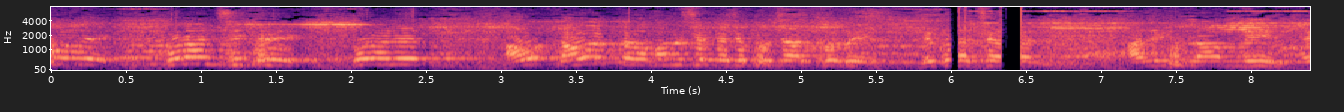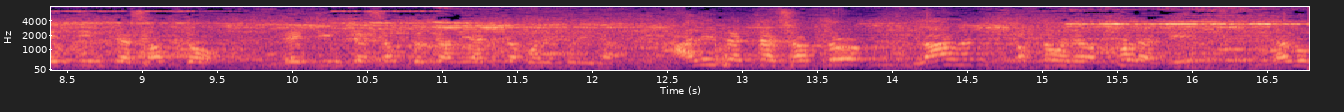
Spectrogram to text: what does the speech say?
পড়বে কোরআন শিখবে কোরআনের দাওয়াত তারা মানুষের কাছে প্রচার করবে। এগুলো আছেন আলিফ লাম মিম, এই তিনটা শব্দ। এই তিনটা শব্দকে আমি একটা মনে করি না। আলিফ একটা শব্দ, লাম শব্দ মানে অক্ষর আর কি, এবং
